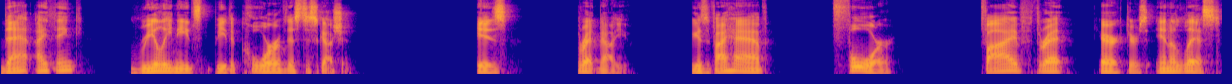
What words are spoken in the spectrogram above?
that I think really needs to be the core of this discussion is threat value. Because if I have four, five threat characters in a list,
